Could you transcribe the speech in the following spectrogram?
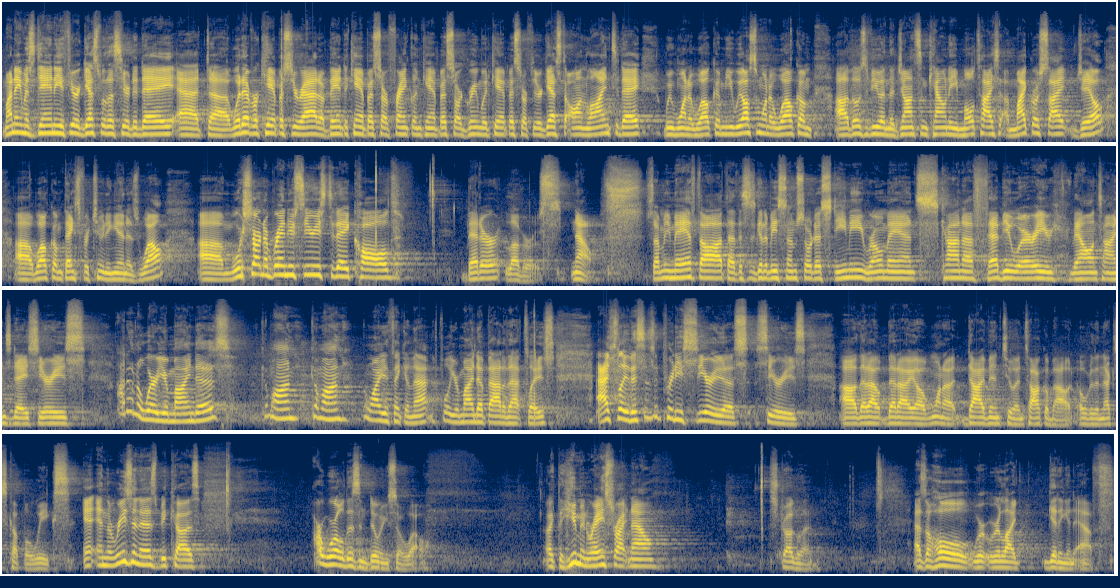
My name is Danny. If you're a guest with us here today at uh, whatever campus you're at, our Banta campus, our Franklin campus, our Greenwood campus, or if you're a guest online today, we want to welcome you. We also want to welcome uh, those of you in the Johnson County multi uh, microsite jail. Uh, welcome. Thanks for tuning in as well. Um, we're starting a brand new series today called Better Lovers. Now, some of you may have thought that this is going to be some sort of steamy romance, kind of February Valentine's Day series. I don't know where your mind is. Come on, come on. Why are you thinking that? Pull your mind up out of that place. Actually, this is a pretty serious series uh, that I, that I uh, want to dive into and talk about over the next couple of weeks. And, and the reason is because our world isn't doing so well. Like the human race right now, struggling. As a whole, we're, we're like getting an F.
